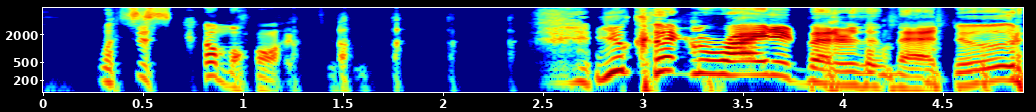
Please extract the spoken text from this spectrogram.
What's this? Come on. You couldn't write it better than that, dude.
